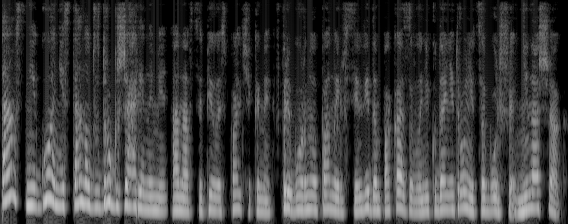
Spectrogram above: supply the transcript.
там в снегу они станут вдруг жареными. Она вцепилась пальчиками в приборную панель, всем видом показывала, никуда не тронется больше, ни на шаг.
